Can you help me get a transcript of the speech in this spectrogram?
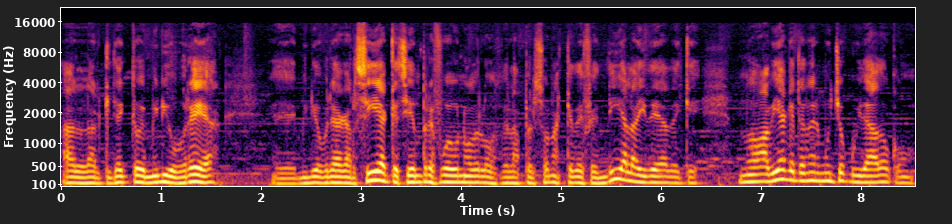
al arquitecto Emilio Brea, eh, Emilio Brea García, que siempre fue uno de, los, de las personas que defendía la idea de que no había que tener mucho cuidado con,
